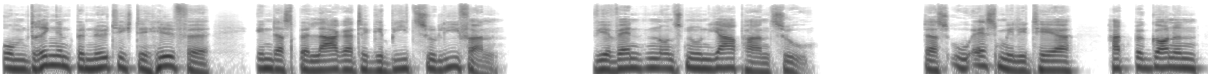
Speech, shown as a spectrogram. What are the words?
um dringend benötigte Hilfe in das belagerte Gebiet zu liefern. Wir wenden uns nun Japan zu. Das US-Militär hat begonnen,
